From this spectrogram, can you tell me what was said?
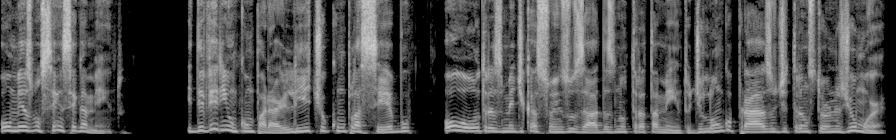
ou mesmo sem cegamento, e deveriam comparar lítio com placebo ou outras medicações usadas no tratamento de longo prazo de transtornos de humor,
